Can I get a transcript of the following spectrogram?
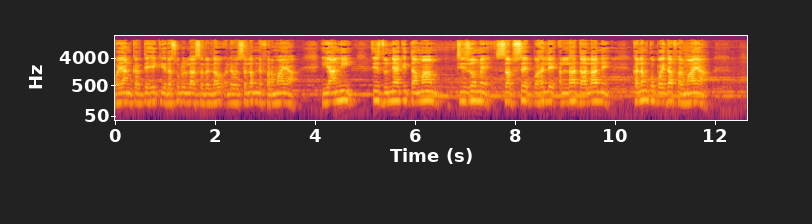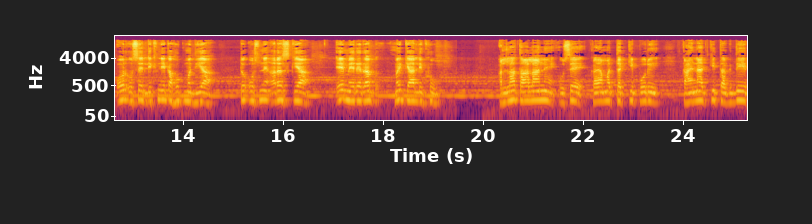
بیان کرتے ہیں کہ رسول اللہ صلی اللہ علیہ وسلم نے فرمایا یعنی اس دنیا کی تمام چیزوں میں سب سے پہلے اللہ تعالیٰ نے قلم کو پیدا فرمایا اور اسے لکھنے کا حکم دیا تو اس نے عرض کیا، اے میرے رب، میں کیا لکھوں؟ اللہ تعالیٰ نے اسے قیامت تک کی پوری کائنات کی تقدیر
